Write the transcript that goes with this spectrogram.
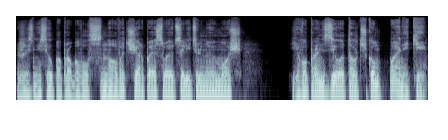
Жизнесил попробовал снова, черпая свою целительную мощь. Его пронзило толчком паники.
